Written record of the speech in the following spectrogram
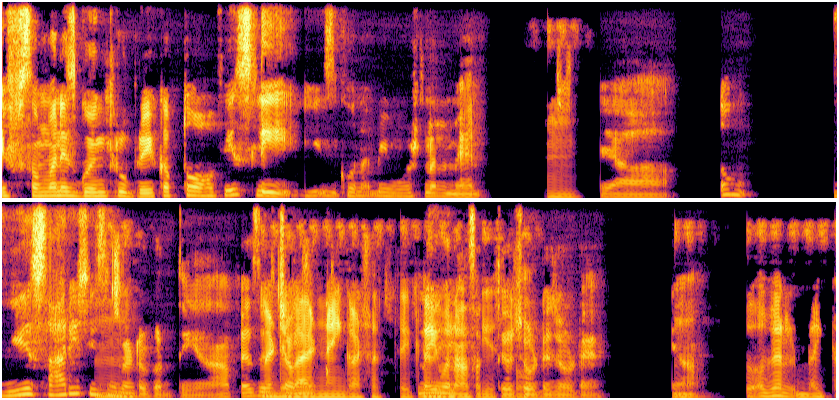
if someone is going through breakup तो ऑब्वियसली ही is gonna be emotional man या तो ये सारी चीज़ें। मैटर करती हैं। आप ऐसे डिवाइड नहीं कर सकते नहीं बना सकते हो छोटे छोटे हम्म, तो अगर लाइक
